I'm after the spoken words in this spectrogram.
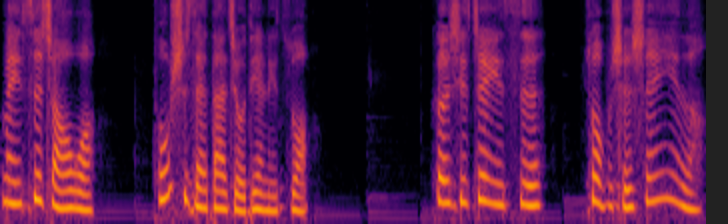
每次找我都是在大酒店里做。可惜这一次做不成生意了。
